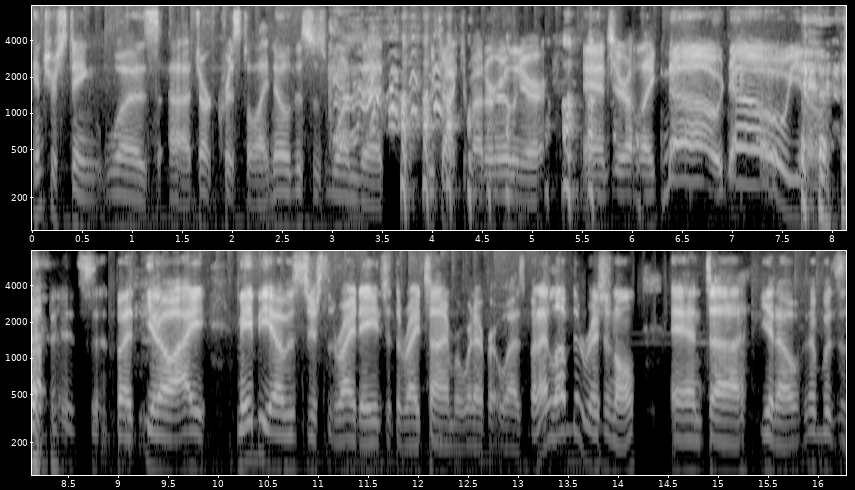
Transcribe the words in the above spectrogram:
interesting was uh, Dark Crystal. I know this is one that we talked about earlier, and you're like, no, no, you know, puppets. But, you know, I maybe I was just the right age at the right time or whatever it was. But I love the original. And, uh, you know, it was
